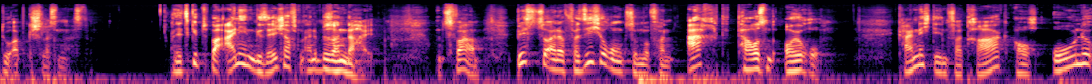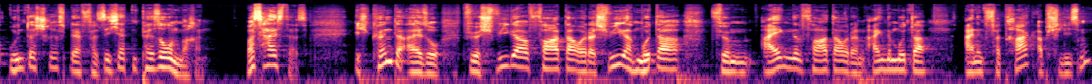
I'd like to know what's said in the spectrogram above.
du abgeschlossen hast. Und jetzt gibt es bei einigen Gesellschaften eine Besonderheit. Und zwar bis zu einer Versicherungssumme von 8000 Euro kann ich den Vertrag auch ohne Unterschrift der versicherten Person machen. Was heißt das? Ich könnte also für Schwiegervater oder Schwiegermutter, für einen eigenen Vater oder eine eigene Mutter einen Vertrag abschließen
